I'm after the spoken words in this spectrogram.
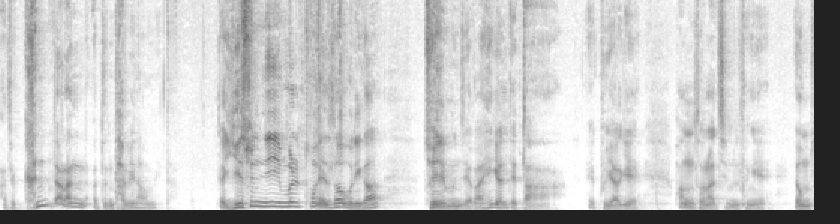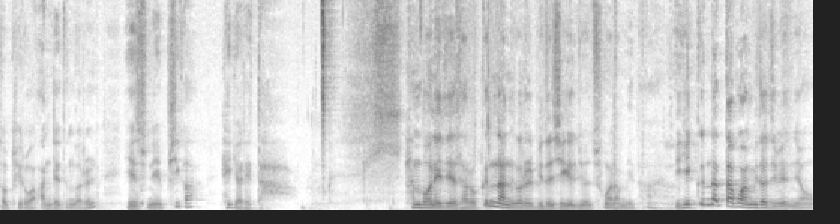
아주 간단한 어떤 답이 나옵니다. 그러니까 예수님을 통해서 우리가 죄의 문제가 해결됐다. 구약의 황소나 짐승의 염소 피로 안 되던 것을 예수님의 피가 해결했다. 한 번의 제사로 끝난 것을 믿으시길 주여 축원합니다. 이게 끝났다고 안 믿어지면요.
